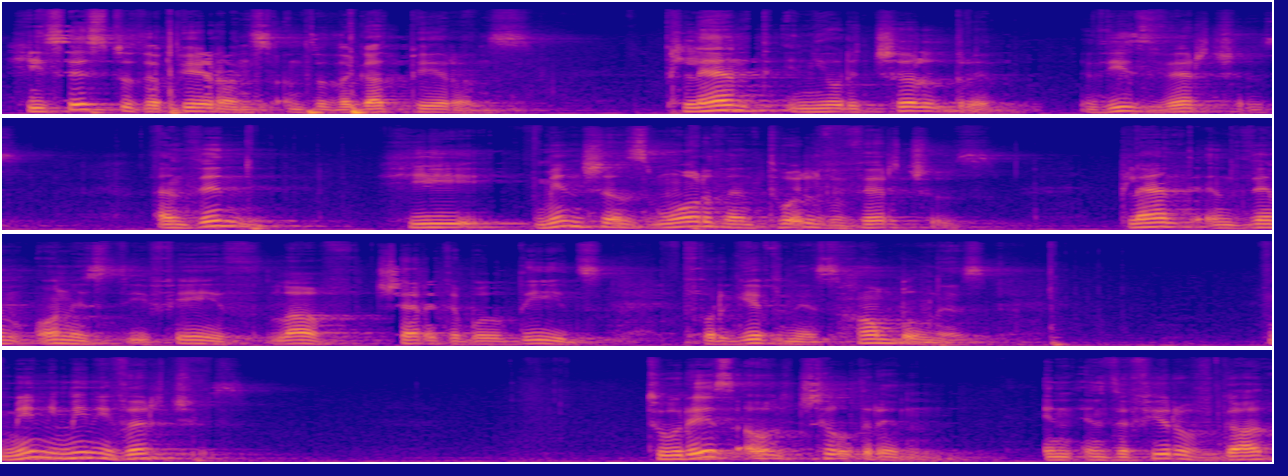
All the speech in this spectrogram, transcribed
he says to the parents and to the godparents, plant in your children these virtues. And then he mentions more than 12 virtues. Plant in them honesty, faith, love, charitable deeds, forgiveness, humbleness, many, many virtues. To raise our children in, in the fear of God,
